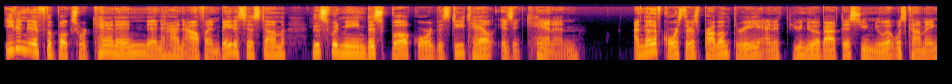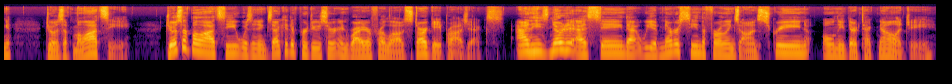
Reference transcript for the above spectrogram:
even if the books were canon and had an alpha and beta system, this would mean this book or this detail isn't canon. And then, of course, there's problem three, and if you knew about this, you knew it was coming. Joseph Mallozzi. Joseph Mallozzi was an executive producer and writer for a lot of Stargate projects, and he's noted as saying that we have never seen the Furlings on screen, only their technology.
